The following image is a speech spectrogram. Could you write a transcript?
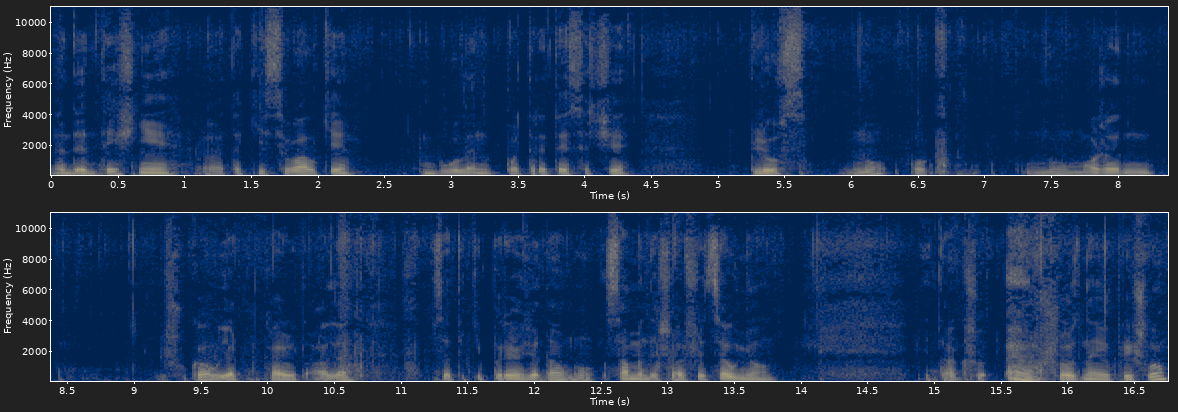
Ідентичні е, такі сівалки були по 3 тисячі плюс. Ну, по, ну, може, і шукав, як кажуть, але все-таки переглядав. Ну, саме дешевше це у нього. І так, що, що з нею прийшло?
